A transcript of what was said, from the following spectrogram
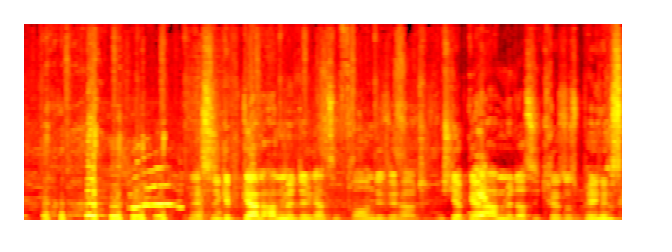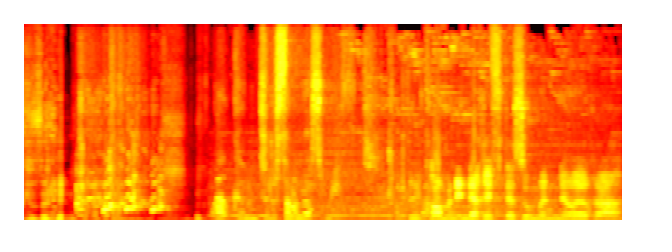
Nessie gibt gerne an mit den ganzen Frauen, die sie hat. Ich gebe gerne an mit, dass ich Christus Penis gesehen habe. Welcome to the Summoner's Rift. Willkommen in der Rift der Summoneurer.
